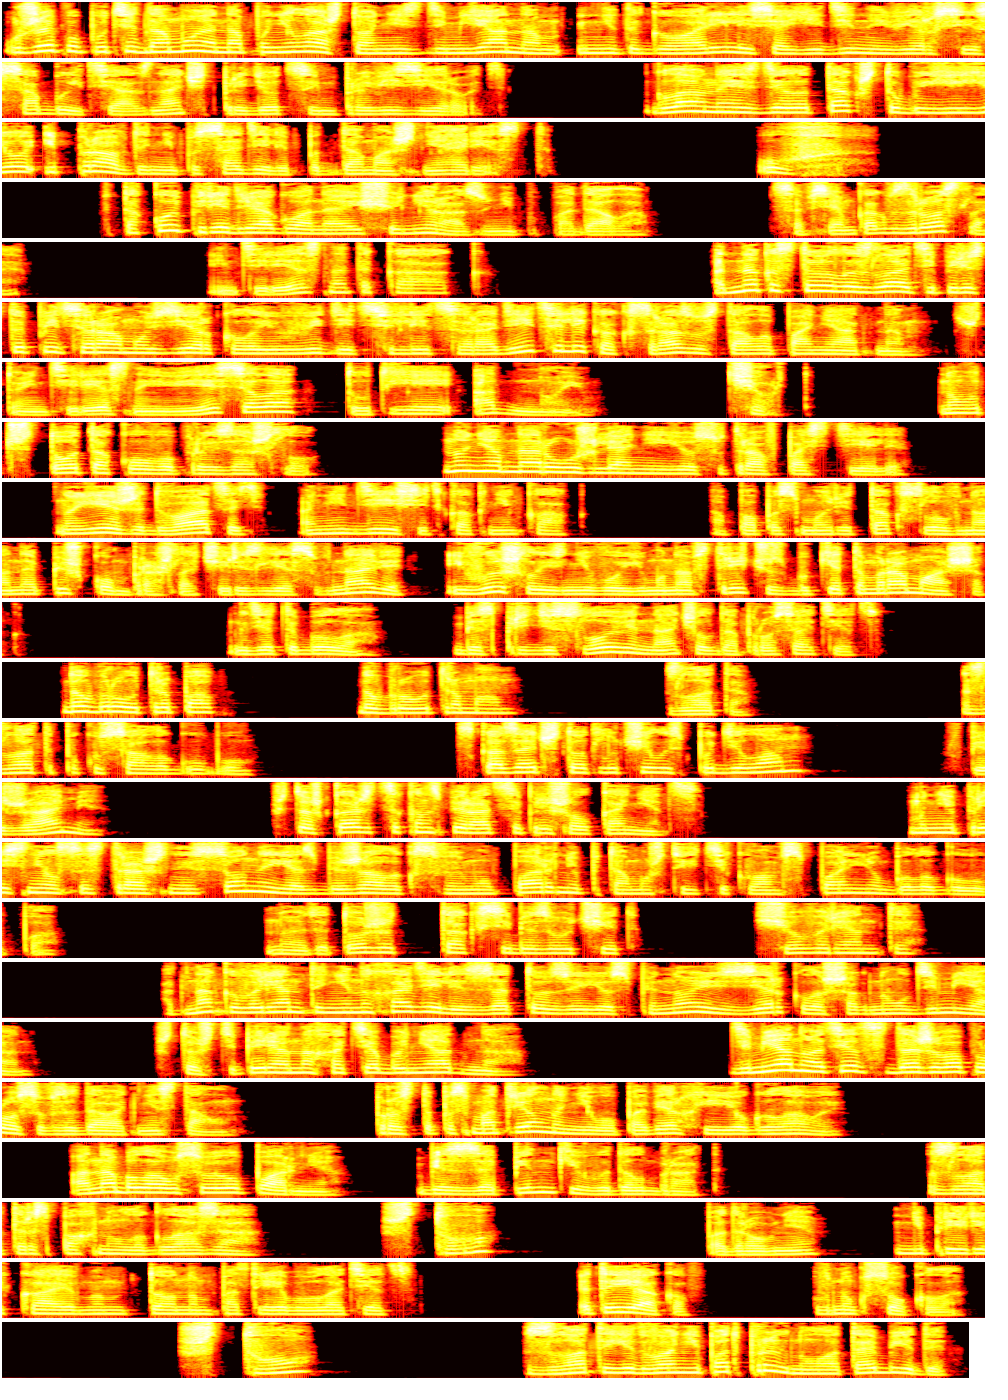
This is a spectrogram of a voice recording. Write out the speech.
Уже по пути домой она поняла, что они с Демьяном не договорились о единой версии событий, а значит, придется импровизировать. Главное — сделать так, чтобы ее и правда не посадили под домашний арест. Ух, в такую передрягу она еще ни разу не попадала. Совсем как взрослая. Интересно-то как. Однако стоило Злате переступить раму зеркала и увидеть лица родителей, как сразу стало понятно, что интересно и весело тут ей одной. Черт. Ну вот что такого произошло? Ну не обнаружили они ее с утра в постели. Но ей же двадцать, а не десять, как-никак. А папа смотрит так, словно она пешком прошла через лес в Нави и вышла из него ему навстречу с букетом ромашек. «Где ты была?» Без предисловий начал допрос отец. «Доброе утро, пап». «Доброе утро, мам». «Злата». Злата покусала губу. «Сказать, что отлучилась по делам? В пижаме? Что ж, кажется, конспирации пришел конец. Мне приснился страшный сон, и я сбежала к своему парню, потому что идти к вам в спальню было глупо. Но это тоже так себе звучит. Еще варианты. Однако варианты не находились, зато за ее спиной из зеркала шагнул Демьян. Что ж, теперь она хотя бы не одна. Демьяну отец даже вопросов задавать не стал. Просто посмотрел на него поверх ее головы. Она была у своего парня. Без запинки выдал брат. Злата распахнула глаза. «Что?» «Подробнее», — непререкаемым тоном потребовал отец. «Это Яков, внук Сокола». «Что?» Злата едва не подпрыгнула от обиды.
